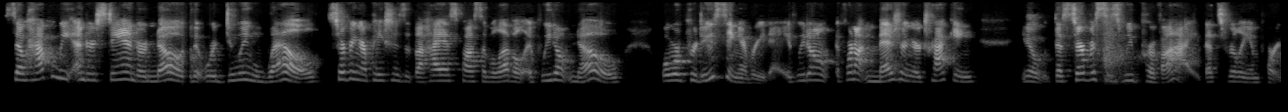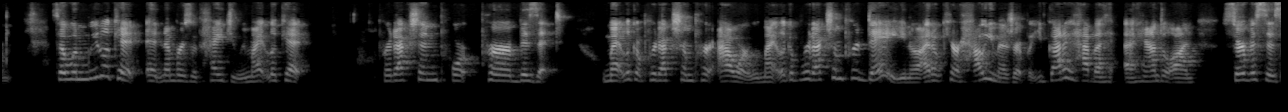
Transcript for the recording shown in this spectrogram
So how can we understand or know that we're doing well serving our patients at the highest possible level if we don't know what we're producing every day? If we don't, if we're not measuring or tracking you know, the services we provide. That's really important. So when we look at, at numbers with hygiene, we might look at production per, per visit. We might look at production per hour. We might look at production per day. You know, I don't care how you measure it, but you've got to have a, a handle on services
